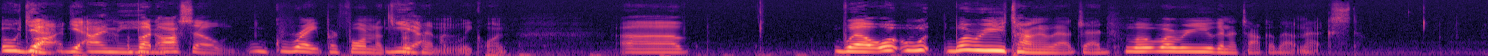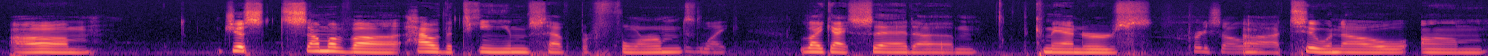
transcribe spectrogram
oh yeah, but, yeah. I mean- but also great performance from Yeah. him in week one. Uh, well, what, were you talking about, Jed? What, what were you going to talk about next? Um, just some of uh, how the teams have performed. Like, like I said, um, the Commanders Pretty solid. uh, two and zero. Um,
